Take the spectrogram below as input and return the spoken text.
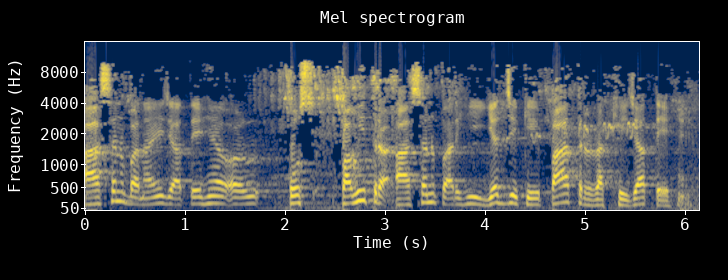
आसन बनाए जाते हैं और उस पवित्र आसन पर ही यज्ञ के पात्र रखे जाते हैं।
